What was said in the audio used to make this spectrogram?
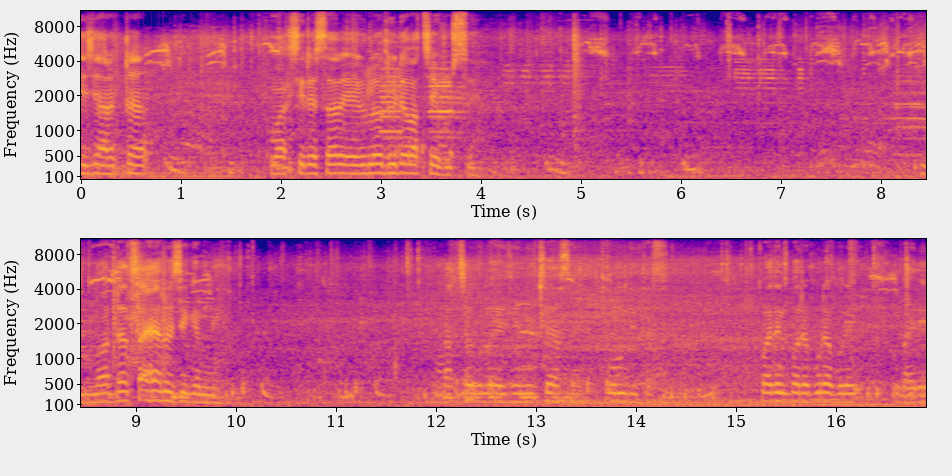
এই যে আরেকটা মাক্সি রেসার এগুলো দুইটা বাচ্চাই ফুটছে নটা ছায়া রয়েছে কেমনি? বাচ্চাগুলো এই যে নিচে আছে কম দিতেছে। কয়দিন পরে পুরোপুরি বাইরে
